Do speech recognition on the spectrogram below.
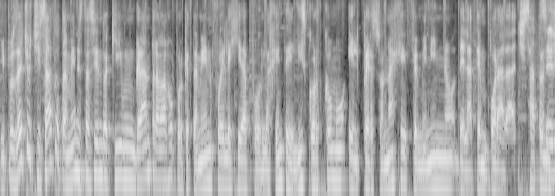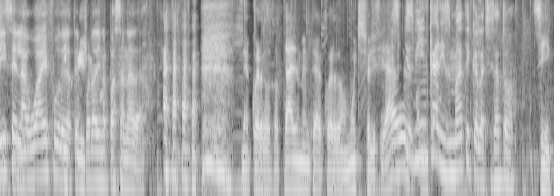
Y pues de hecho Chisato también está haciendo aquí un gran trabajo porque también fue elegida por la gente del Discord como el personaje femenino de la temporada. Chisato Se dice la waifu de la temporada y no pasa nada. De acuerdo, totalmente de acuerdo. Muchas felicidades. Es que es bien carismática la Chisato. Sí,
